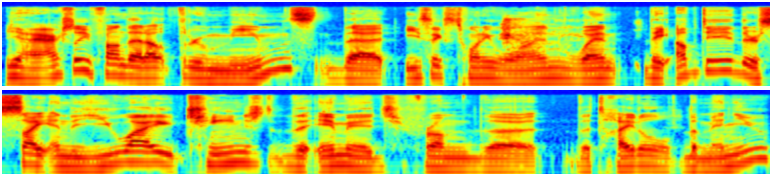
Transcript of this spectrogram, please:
Yeah, I actually found that out through memes that E E621 went they updated their site and the UI changed the image from the the title, the menu,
